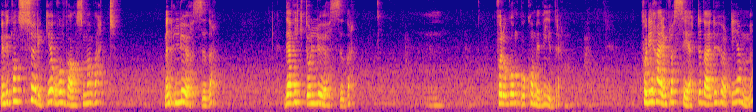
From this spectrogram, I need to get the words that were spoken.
Men vi kan sørge over hva som har vært. Men løse det. Det er viktig å løse det for å, gå, å komme videre. Fordi Herren plasserte deg du hørte hjemme.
